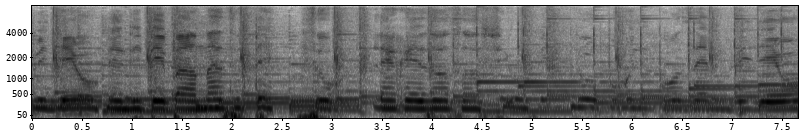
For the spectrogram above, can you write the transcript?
vidéo. N'hésitez pas à m'ajouter sur les réseaux sociaux. pour une prochaine vidéo.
